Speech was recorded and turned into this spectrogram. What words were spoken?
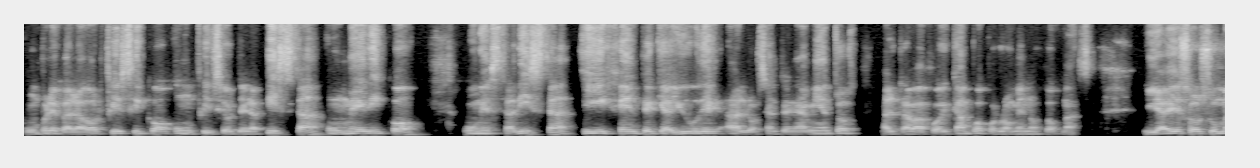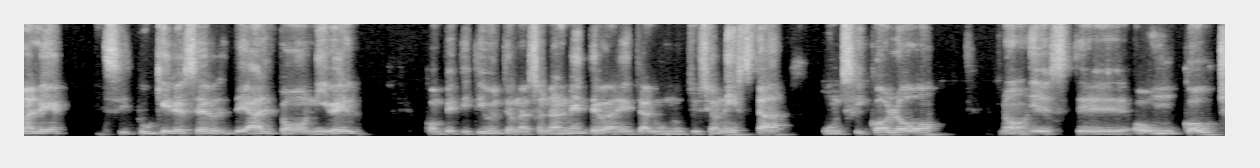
un preparador físico, un fisioterapista, un médico, un estadista y gente que ayude a los entrenamientos, al trabajo de campo, por lo menos dos más. Y a eso súmale, si tú quieres ser de alto nivel competitivo internacionalmente, vas a necesitar un nutricionista, un psicólogo, ¿no? Este, o un coach,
